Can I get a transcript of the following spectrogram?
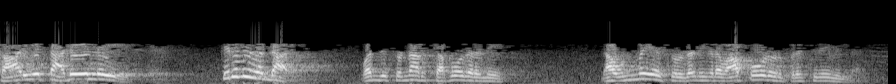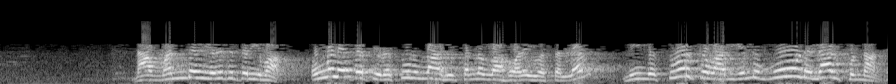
காரியத்தை அடையலையே. திரும்பி வந்தார். வந்து சொன்னார் சகோதரனே நான் உண்மையை சொல்றேன் நீங்க வாப்போடு ஒரு பிரச்சனையும் இல்லை. நான் வந்தது எதுக்கு தெரியுமா? உங்களை பற்றி ரசூலுல்லாஹி சல்லாஹு அலைவ செல்லம் நீங்க சுவர்க்கவாதி என்று மூணு நாள் சொன்னாங்க.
